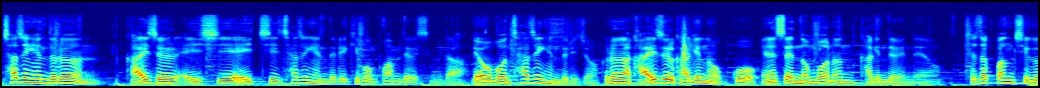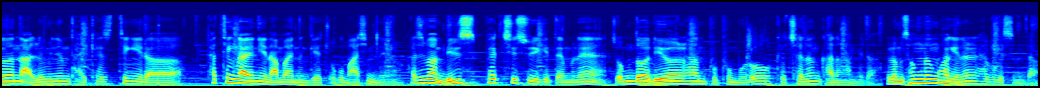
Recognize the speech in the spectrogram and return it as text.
charging handle은 가이즐 ACH 차징 핸들이 기본 포함되어 있습니다. Airborne charging handle이죠. 그러나 Geissele 각인은 없고 NSN 넘버는 각인되어 있네요. 제작 방식은 알루미늄 다이캐스팅이라 parting line이 남아있는 게 조금 아쉽네요. 하지만 mil-spec 치수이기 때문에 좀 더 리얼한 부품으로 교체는 가능합니다. 그럼 성능 확인을 해보겠습니다.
